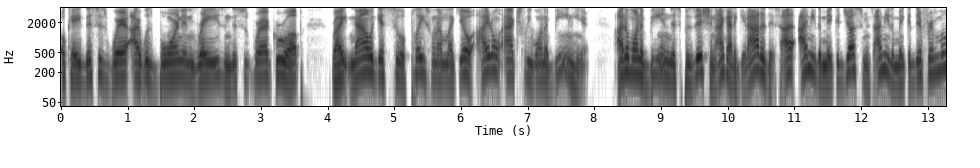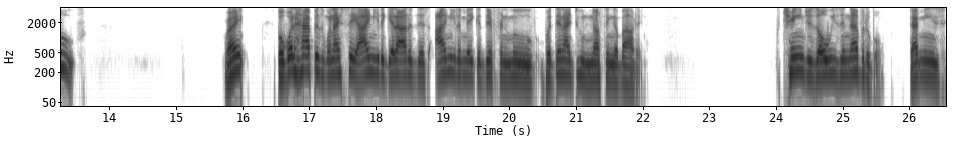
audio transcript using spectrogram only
Okay, this is where I was born and raised, and this is where I grew up, right? Now it gets to a place when I'm like, yo, I don't actually want to be in here. I don't want to be in this position. I got to get out of this. I, I need to make adjustments. I need to make a different move. Right? But what happens when I say I need to get out of this? I need to make a different move, but then I do nothing about it. Change is always inevitable. That means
